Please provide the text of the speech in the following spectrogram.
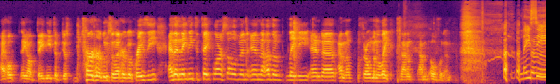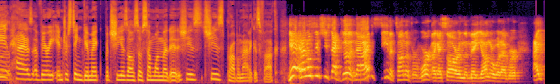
I hope you know they need to just turn her loose and let her go crazy, and then they need to take Lars Sullivan and the other lady and uh, I don't know, throw them in a lake because I'm I'm over them. Lacey uh. has a very interesting gimmick, but she is also someone that is, she's she's problematic as fuck. Yeah, and I don't think she's that good. Now I haven't seen a ton of her work. Like I saw her in the Mae Young or whatever. I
